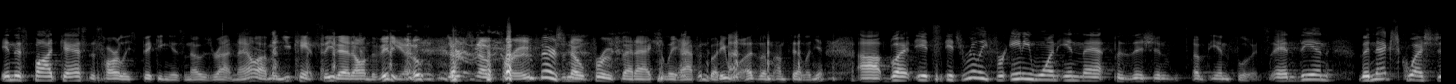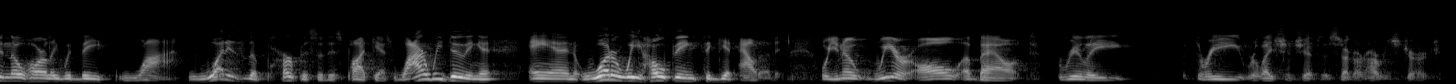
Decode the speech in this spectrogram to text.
in this podcast. As Harley's picking his nose right now. I mean, you can't see that on the video. There's no proof. There's no proof that actually happened, but he was. I'm, I'm telling you. Uh, but it's it's really for anyone in that position of influence. And then the next question, though, Harley, would be why? What is the purpose of this podcast? Why are we doing it? And what are we hoping to get out of it? Well, you know, we are all about really three relationships at Stuttgart Harvest Church.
